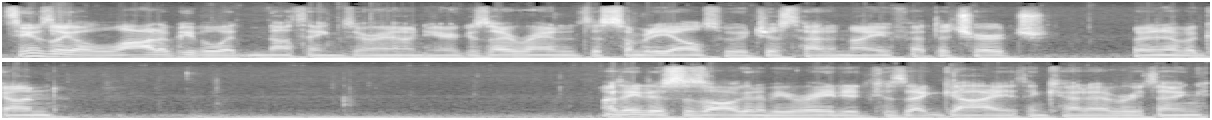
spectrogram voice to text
Seems like a lot of people with nothings around here because I ran into somebody else who had just had a knife at the church, but didn't have a gun. I think this is all going to be raided because that guy I think had everything.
